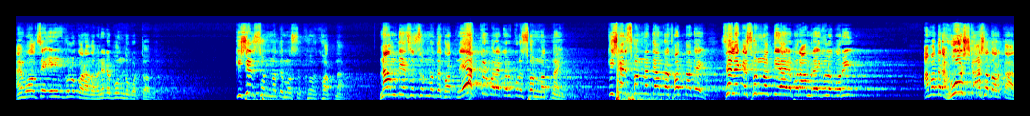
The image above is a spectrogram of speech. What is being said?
আমি বলছি, এইগুলো করা যাবে না, এটা বন্ধ করতে হবে। কিসের সুন্নতে মসজিদ খতনা নাম দিয়েছে সুন্নতে খতনা একটার পর একর কোনো সুন্নত নাই। কিসের সুন্নতে আমরা খতনা দেই? ছেলেকে সুন্নত দিয়ে এরপর আমরা এগুলো করি। আমাদের হুশ আসা দরকার।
